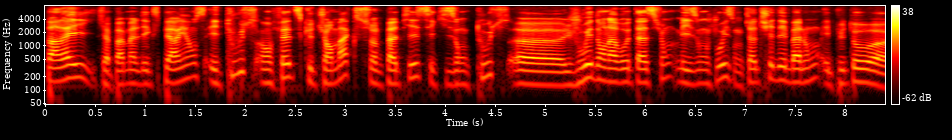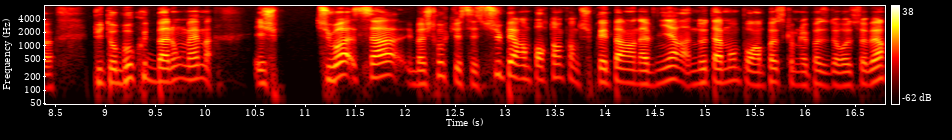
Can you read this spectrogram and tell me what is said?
pareil, qui a pas mal d'expérience. Et tous, en fait, ce que tu remarques sur le papier, c'est qu'ils ont tous joué dans la rotation, mais ils ont joué, ils ont catché des ballons et plutôt plutôt beaucoup de ballons même. Et je tu vois, ça, bah, je trouve que c'est super important quand tu prépares un avenir, notamment pour un poste comme le poste de receveur,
